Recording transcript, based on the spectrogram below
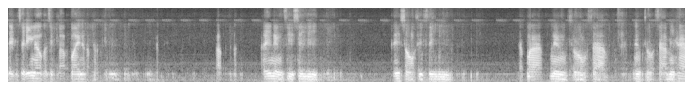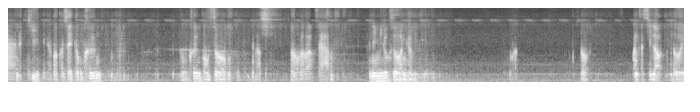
เด็กสลิงแล้วก็สิบปั๊บไว้นะครับปรับอันนี้หนึ่งซีซีอันนี้สองซีซีกลับมาหนึ่งสองสามหนึ่งสองสามมีห้านะขีดนะครับก็ใส่ตรงครึ่งตรงครึ่งของสองนะครับสองระหว่างสามอันนี้มีลูกศรครับลูกศรมันกสิล็อกโดย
